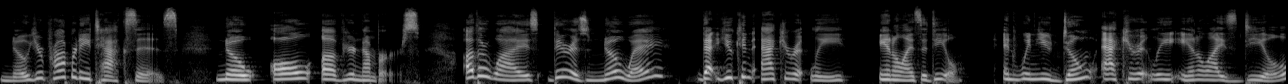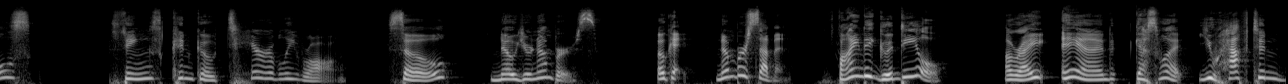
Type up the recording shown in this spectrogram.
know your property taxes, know all of your numbers. Otherwise, there is no way that you can accurately analyze a deal. And when you don't accurately analyze deals, things can go terribly wrong. So, know your numbers. Okay, number seven, find a good deal. All right. And guess what? You have to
